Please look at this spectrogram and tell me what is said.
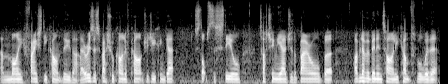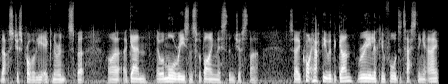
and my Fausti can't do that. There is a special kind of cartridge you can get, stops the steel touching the edge of the barrel, but I've never been entirely comfortable with it. That's just probably ignorance, but uh, again, there were more reasons for buying this than just that. So quite happy with the gun, really looking forward to testing it out.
